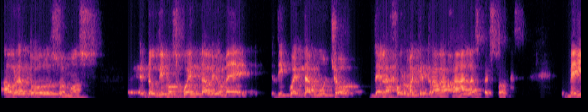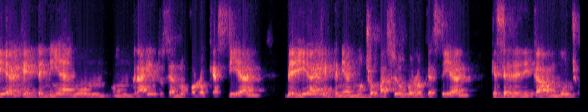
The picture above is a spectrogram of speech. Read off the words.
ahora todos somos, eh, nos dimos cuenta, yo me di cuenta mucho de la forma que trabajaban las personas. Veía que tenían un, gran entusiasmo por lo que hacían, veía que tenían mucha pasión por lo que hacían, que se dedicaban mucho.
